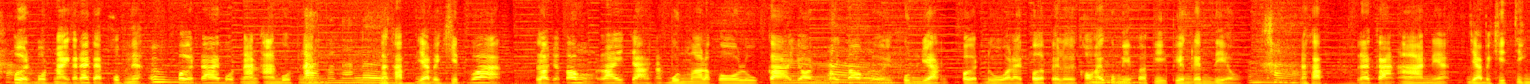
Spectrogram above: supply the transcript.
ค่ะเปิดบทไหนก็ได้แบบผมเนี่ยอืมเปิดได้บทนั้นอ่านบทนั้อ่านนวันนั้นเลยนะครับ อย่าไปคิดว่า เราจะต้องไล่จากนักบุญมาระโกลูกายอนอ่าไม่ต้องเลย คุณอยากเปิดดูอะไรเปิดไปเลย ขอให้คุณมีพระพีร์เพียงเล่มเดียวอืมค่ะ นะครับ และการอ่านเนี่ยอย่าไปคิดจริง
